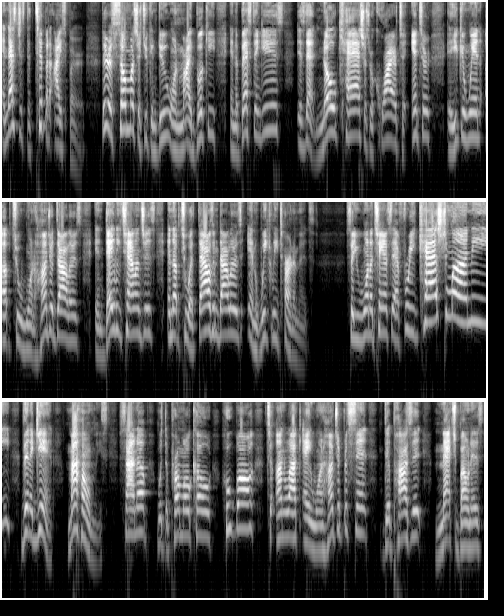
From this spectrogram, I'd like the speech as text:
and that's just the tip of the iceberg. There is so much that you can do on my bookie, and the best thing is is that no cash is required to enter, and you can win up to $100 in daily challenges and up to $1,000 in weekly tournaments. So you want a chance at free cash money? Then again, my homies, Sign up with the promo code HOOPBALL to unlock a 100% deposit match bonus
